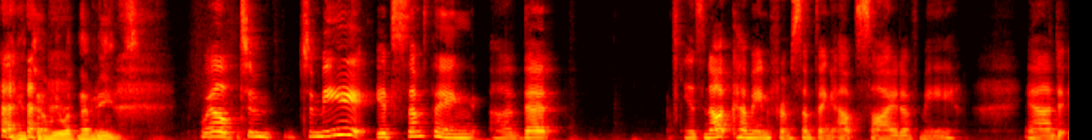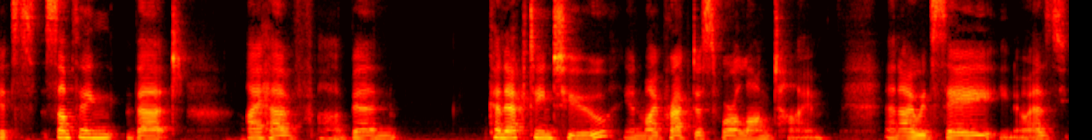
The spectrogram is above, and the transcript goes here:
can you tell me what that means? Well, to to me, it's something uh, that is not coming from something outside of me, and it's something that I have uh, been connecting to in my practice for a long time. And I would say, you know, as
